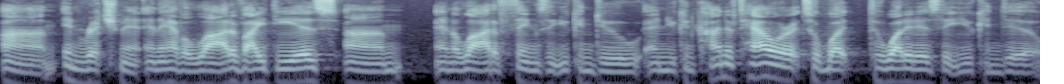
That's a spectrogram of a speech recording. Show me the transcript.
um, enrichment and they have a lot of ideas um, and a lot of things that you can do and you can kind of tailor it to what, to what it is that you can do.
